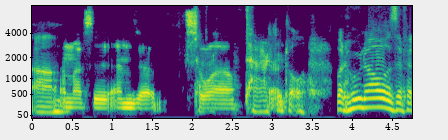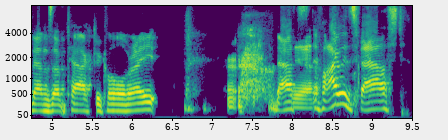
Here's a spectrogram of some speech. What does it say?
Um, Unless it ends up slow. tactical, but who knows if it ends up tactical, right? That's Yeah. if I was fast,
